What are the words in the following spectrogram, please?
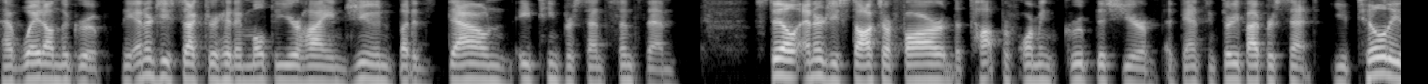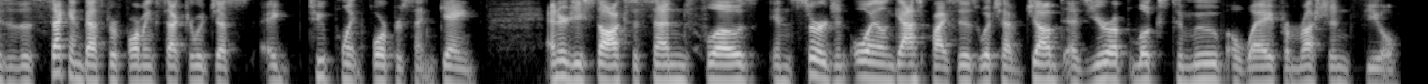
have weighed on the group. The energy sector hit a multi-year high in June, but it's down 18% since then. Still, energy stocks are far the top performing group this year, advancing 35%. Utilities is the second best performing sector with just a 2.4% gain. Energy stocks ascend flows in surge in oil and gas prices, which have jumped as Europe looks to move away from Russian fuel.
